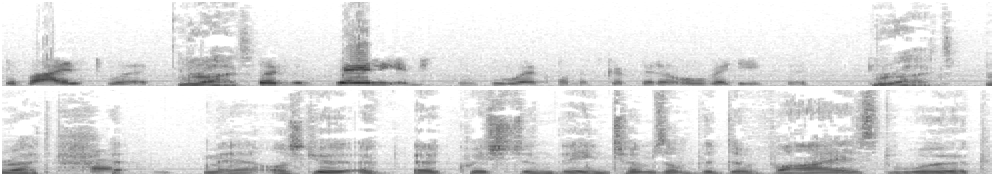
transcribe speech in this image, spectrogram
devised work. Right. So it was really interesting to work on a script that already exists. Right, right. Um, uh, may I ask you a, a, question there in terms of the devised work?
